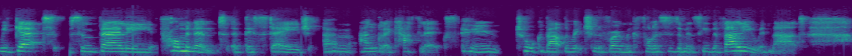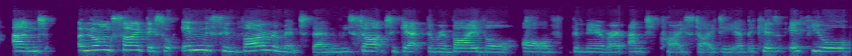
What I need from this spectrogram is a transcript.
we get some fairly prominent at this stage um, Anglo Catholics who talk about the ritual of Roman Catholicism and see the value in that. And alongside this or in this environment then we start to get the revival of the nero antichrist idea. Because if you're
